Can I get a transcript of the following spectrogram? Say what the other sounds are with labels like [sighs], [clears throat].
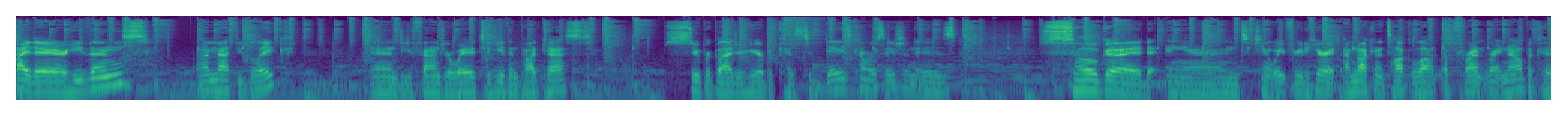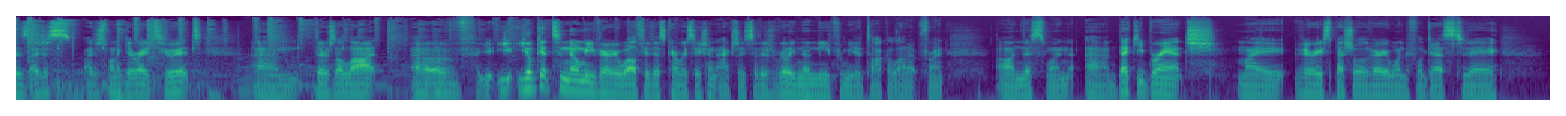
Hi there, heathens. I'm Matthew Blake, and you found your way to Heathen Podcast. Super glad you're here because today's conversation is so good and can't wait for you to hear it. I'm not going to talk a lot up front right now because I just I just want to get right to it. Um, there's a lot of you, you- you'll get to know me very well through this conversation actually, so there's really no need for me to talk a lot up front on this one. Uh, Becky Branch, my very special, very wonderful guest today,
